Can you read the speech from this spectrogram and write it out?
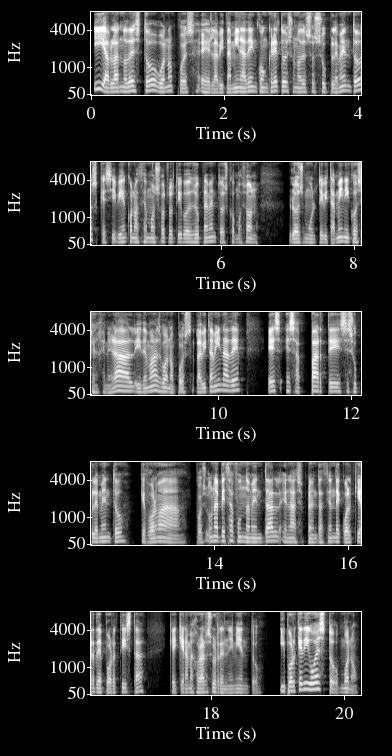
Y hablando de esto, bueno, pues eh, la vitamina D en concreto es uno de esos suplementos que si bien conocemos otro tipo de suplementos como son los multivitamínicos en general y demás, bueno, pues la vitamina D es esa parte, ese suplemento que forma pues, una pieza fundamental en la suplementación de cualquier deportista que quiera mejorar su rendimiento. ¿Y por qué digo esto? Bueno,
